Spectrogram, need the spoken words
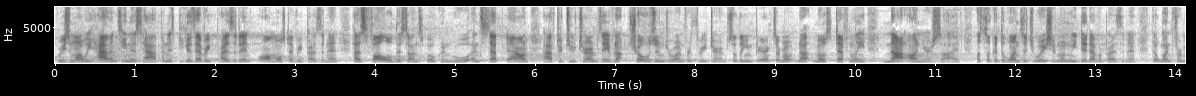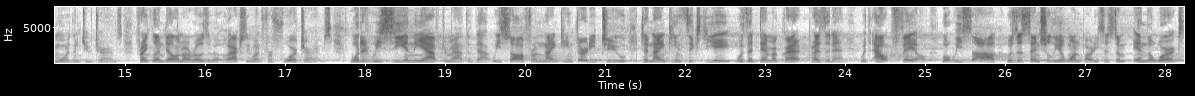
the reason why we haven't seen this happen is because every president, almost every president, has followed this unspoken rule and stepped down after two terms. They have not chosen to run for three terms. So the empirics are not, most definitely not on your side. Let's look at the one situation when we did have a president that went for more than two terms Franklin Delano Roosevelt, who actually went for four terms. What did we see in the aftermath of that? We saw from 1932 to 1968 was a Democratic president without fail. What we saw was essentially a one party system in the works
